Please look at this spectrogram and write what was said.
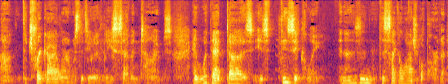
Um, the trick I learned was to do it at least seven times. And what that does is physically, and that isn't the psychological part of it,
